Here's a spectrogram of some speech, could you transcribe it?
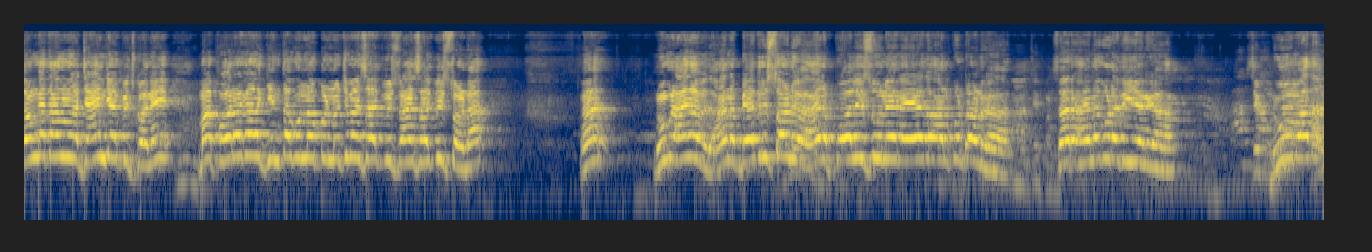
దొంగతనంలో జాయిన్ చేయించుకొని మా పోరగాళ్ళకి ఇంతకు ఉన్నప్పటి నుంచి మేము చదివిస్తాం ఆయన చదివిస్తుండా? నువ్వు కూడా ఆయన ఆయన బెదిరిస్తాడు కదా ఆయన పోలీసు నేను ఏదో అనుకుంటాడు కదా. సరే ఆయన కూడా తీయను కదా. నువ్వు మాత్రం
